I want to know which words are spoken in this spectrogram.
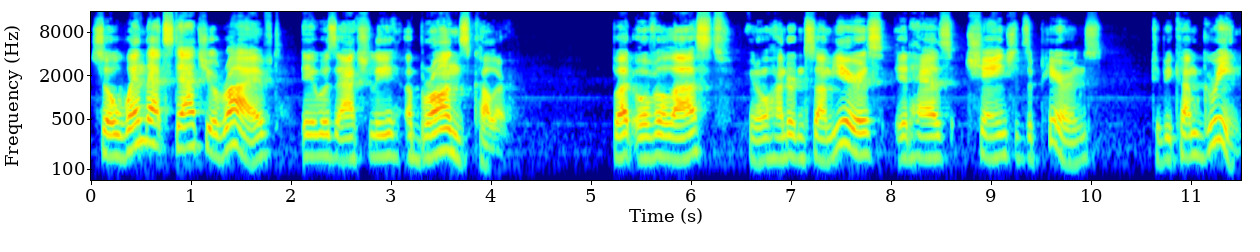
So when that statue arrived, it was actually a bronze color. But over the last, you know, hundred and some years, it has changed its appearance to become green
